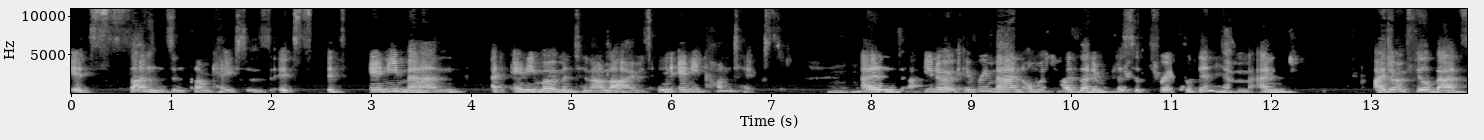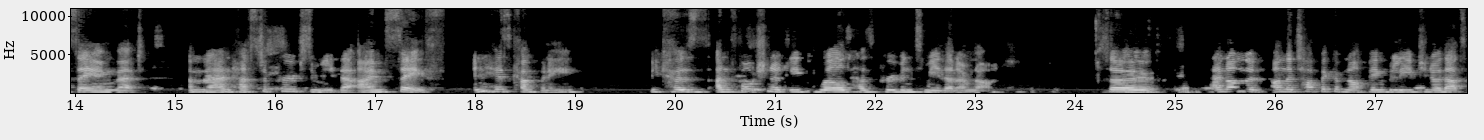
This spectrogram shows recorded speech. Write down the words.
it's sons in some cases. It's it's any man at any moment in our lives, in any context. Mhm. And you know, every man almost has that implicit threat within him. And I don't feel bad saying that a man has to prove to me that I'm safe in his company because unfortunately the world has proven to me that I'm not. So and on the on the topic of not being believed, you know, that's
